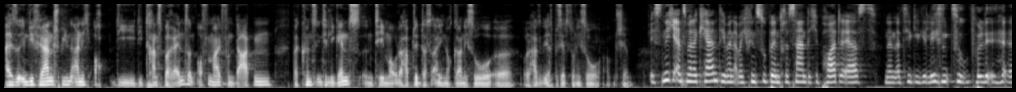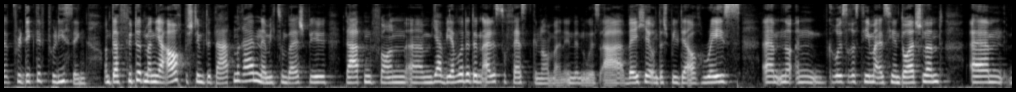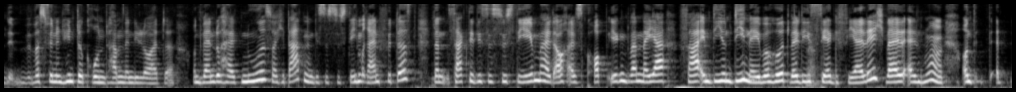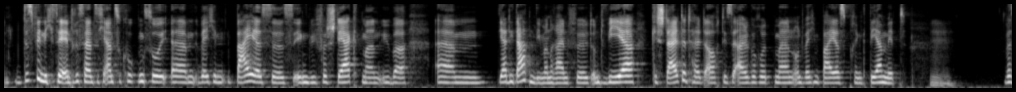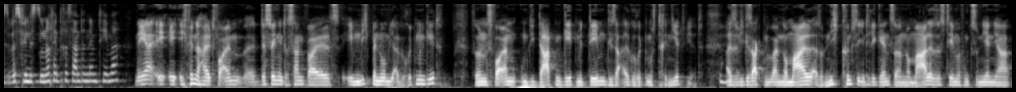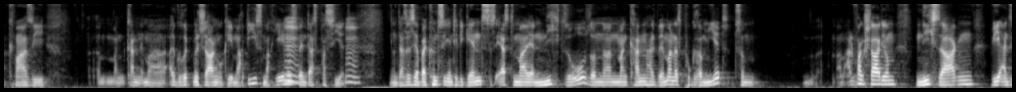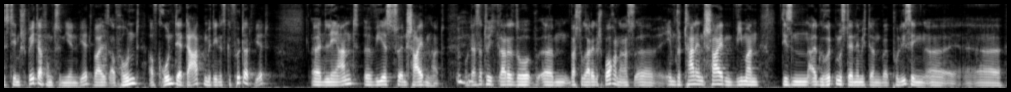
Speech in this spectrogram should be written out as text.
Also inwiefern spielen eigentlich auch die, die Transparenz und Offenheit von Daten bei Künstlicher Intelligenz ein Thema oder habt ihr das eigentlich noch gar nicht so, äh, oder hattet ihr das bis jetzt noch nicht so auf dem Schirm? Ist nicht eins meiner Kernthemen, aber ich finde es super interessant. Ich habe heute erst einen Artikel gelesen zu Poli äh, Predictive Policing. Und da füttert man ja auch bestimmte Daten rein, nämlich zum Beispiel Daten von, ähm, ja, wer wurde denn alles so festgenommen in den USA? Welche, und da spielt ja auch Race ähm, ein größeres Thema als hier in Deutschland ähm, was für einen Hintergrund haben denn die Leute. Und wenn du halt nur solche Daten in dieses System reinfütterst, dann sagt dir dieses System halt auch als Cop irgendwann, naja, fahr in die und die Neighborhood, weil die ja. ist sehr gefährlich, weil, äh, hm. und äh, das finde ich sehr interessant, sich anzugucken, so ähm, welche Biases irgendwie verstärkt man über ähm, ja, die Daten, die man reinfüllt und wer gestaltet halt auch diese Algorithmen und welchen Bias bringt der mit. Mhm. Was, was, findest du noch interessant an dem Thema? Naja, ich, ich finde halt vor allem äh, deswegen interessant, weil es eben nicht mehr nur um die Algorithmen geht, sondern es vor allem um die Daten geht, mit dem dieser Algorithmus trainiert wird. Mhm. Also wie gesagt, beim normal, also nicht künstliche Intelligenz, sondern normale Systeme funktionieren ja quasi, äh, man kann immer algorithmisch sagen, okay, mach dies, mach jenes, mhm. wenn das passiert. Mhm. Und das ist ja bei künstlicher Intelligenz das erste Mal ja nicht so, sondern man kann halt, wenn man das programmiert, zum am Anfangsstadium nicht sagen, wie ein System später funktionieren wird, weil es aufgrund, aufgrund der Daten, mit denen es gefüttert wird, äh, lernt, äh, wie es zu entscheiden hat. Mhm. Und das ist natürlich gerade so, ähm, was du gerade gesprochen hast, äh, eben total entscheidend, wie man diesen Algorithmus, der nämlich dann bei Policing äh, äh,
